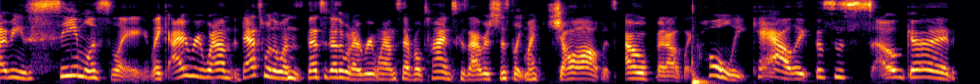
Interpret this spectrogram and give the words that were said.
I mean, seamlessly. Like I rewound. That's one of the ones. That's another one I rewound several times because I was just like my jaw was open. I was like, "Holy cow! Like this is so good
